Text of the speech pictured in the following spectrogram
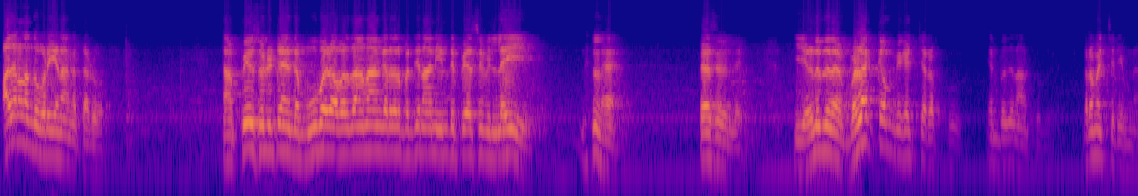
அதனால அந்த உரையை நாங்கள் தருவோம் நான் பேச சொல்லிட்டேன் இந்த மூவர் அவர்தானாங்கிறத பற்றி நான் இன்று பேசவில்லை. இல்லை பேசவில்லை. எழுதின விளக்கம் மிகச்சிறப்பு என்பது நான் சொல்லுவேன். பிரம்மச்சரியம்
